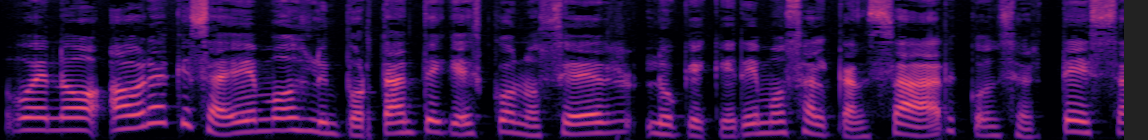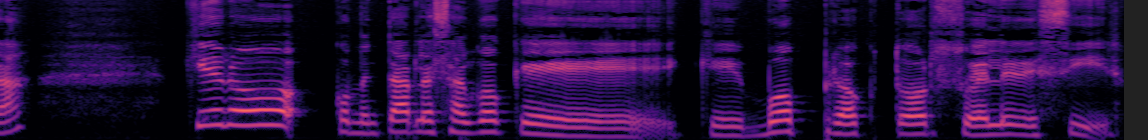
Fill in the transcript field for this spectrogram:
Bueno, ahora que sabemos lo importante que es conocer lo que queremos alcanzar con certeza, Quiero comentarles algo que, Bob Proctor suele decir.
